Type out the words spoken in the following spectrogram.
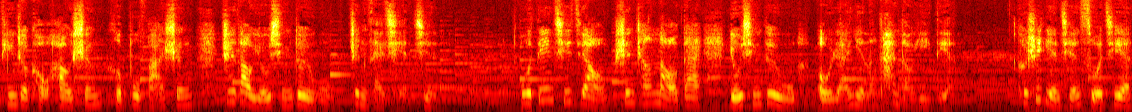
听着口号声和步伐声，知道游行队伍正在前进。我踮起脚，伸长脑袋，游行队伍偶然也能看到一点，可是眼前所见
